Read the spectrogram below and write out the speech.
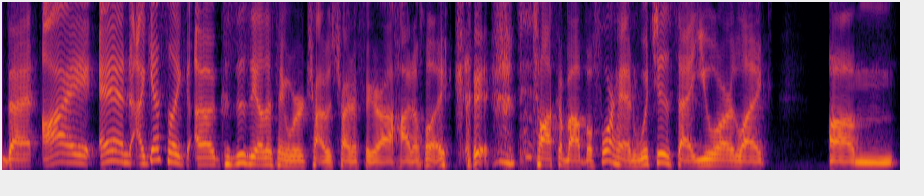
that I and I guess like uh because this is the other thing we're try- I was trying to figure out how to like talk about beforehand, which is that you are like um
